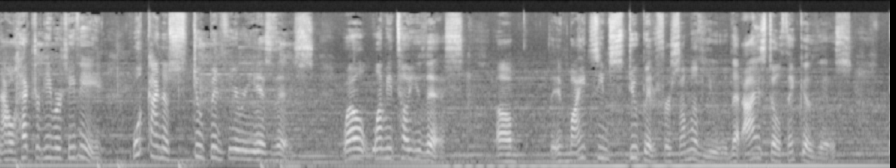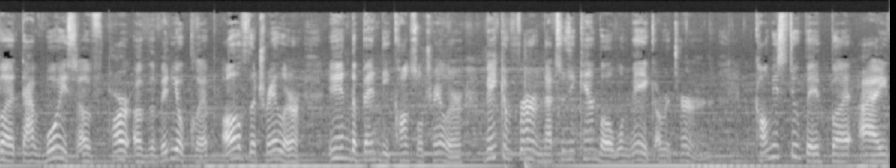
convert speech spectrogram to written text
Now, Hector Gamer TV, what kind of stupid theory is this? Well, let me tell you this. Um, it might seem stupid for some of you that I still think of this, but that voice of part of the video clip of the trailer in the Bendy console trailer may confirm that Susie Campbell will make a return. Call me stupid, but I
